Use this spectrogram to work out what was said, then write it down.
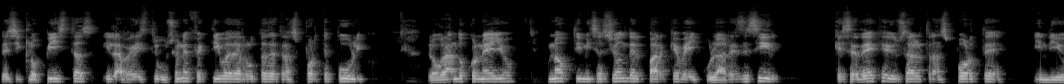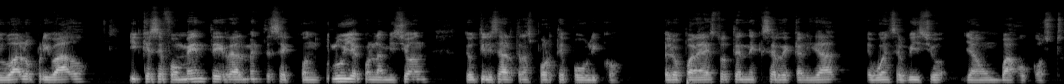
de ciclopistas y la redistribución efectiva de rutas de transporte público, logrando con ello una optimización del parque vehicular, es decir, que se deje de usar el transporte individual o privado y que se fomente y realmente se concluya con la misión de utilizar transporte público, pero para esto tiene que ser de calidad, de buen servicio y a un bajo costo.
